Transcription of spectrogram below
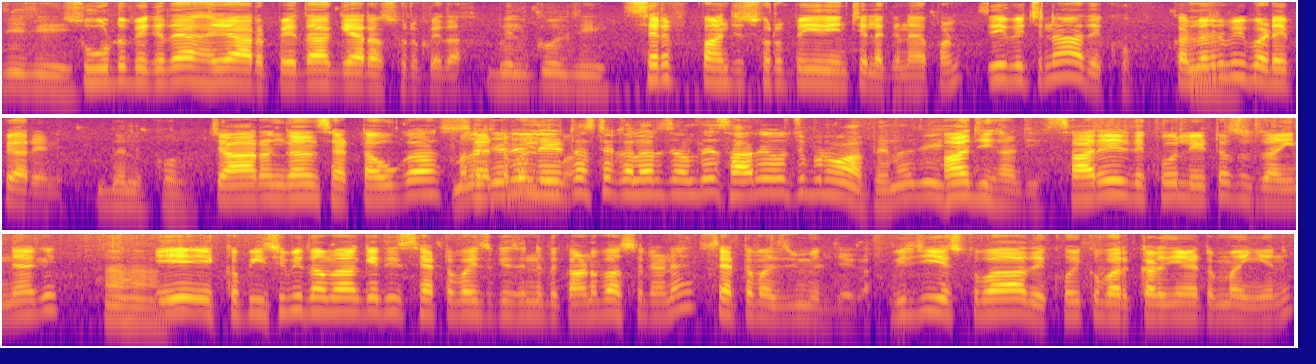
ਜੀ ਜੀ। ਸੂਟ ਵਿਕਦਾ 1000 ਰੁਪਏ ਦਾ 1100 ਰੁਪਏ ਦਾ। ਬਿਲਕੁਲ ਜੀ। ਸਿਰਫ 500 ਰੁਪਏ ਰੇਂਜ ਚ ਲੱਗਣਾ ਆਪਾਂ ਨੂੰ। ਇਹਦੇ ਵਿੱਚ ਨਾ ਆ ਦੇਖੋ ਕਲਰ ਵੀ ਬੜੇ ਪਿਆਰੇ ਨੇ। ਬਿਲਕੁਲ। ਚਾਰ ਰੰਗਾਂ ਦਾ ਸੈੱਟ ਆਊਗਾ ਮਤਲਬ set ਜਿਹੜੇ ਲੇਟੈਸਟ ਕਲਰ ਚੱਲਦੇ ਸਾਰੇ ਉਹ ਚ ਬਣਵਾਤੇ ਨਾ ਜੀ। ਹਾਂਜੀ ਹਾਂਜੀ। ਸਾਰੇ ਦੇਖੋ ਲੇਟੈਸਟ ਡਿਜ਼ਾਈਨ ਹੈਗੇ। ਹਾਂ ਹਾਂ। ਇਹ ਇੱਕ ਪੀਸ ਵੀ ਦਵਾਂਗੇ ਦੀ ਸੈੱਟ ਵਾਈਜ਼ ਕਿਸੇ ਨੇ ਦੁਕਾਨ ਵਾਸਤੇ ਲੈਣਾ ਸੈੱਟ ਵਾਈਜ਼ ਵੀ ਮਿਲ ਜਾਏਗਾ। ਵੀਰ ਜੀ ਇਸ ਤੋਂ ਬਾਅਦ ਦੇਖੋ ਇੱਕ ਵਰਕ ਵਾਲੀਆਂ ਆਈਟਮ ਆਈਆਂ ਨੇ।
